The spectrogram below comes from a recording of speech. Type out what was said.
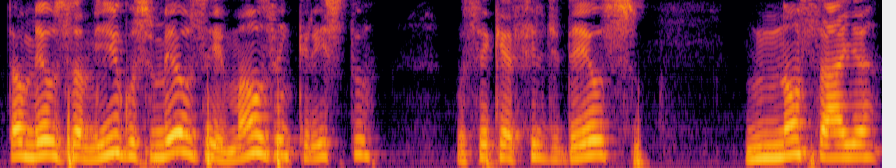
Então, meus amigos, meus irmãos em Cristo, você que é filho de Deus, não saia,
